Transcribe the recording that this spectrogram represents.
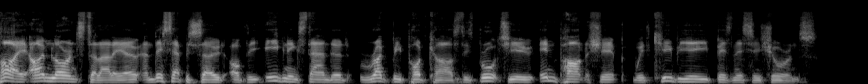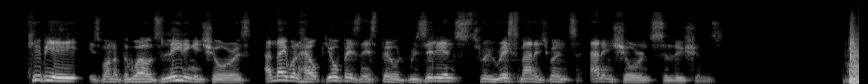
Hi, I'm Lawrence Dallaglio, and this episode of the Evening Standard Rugby Podcast is brought to you in partnership with QBE Business Insurance. QBE is one of the world's leading insurers, and they will help your business build resilience through risk management and insurance solutions. Nick,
